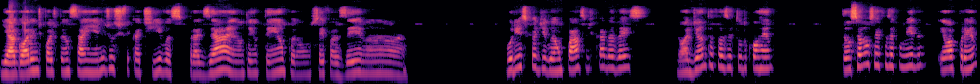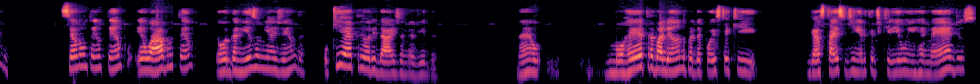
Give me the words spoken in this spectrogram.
E agora a gente pode pensar em N justificativas para dizer, ah, eu não tenho tempo, eu não sei fazer, não, não, não. Por isso que eu digo, é um passo de cada vez. Não adianta fazer tudo correndo. Então, se eu não sei fazer comida, eu aprendo. Se eu não tenho tempo, eu abro o tempo, eu organizo a minha agenda. O que é prioridade da minha vida? Né? Morrer trabalhando para depois ter que gastar esse dinheiro que adquiriu em remédios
